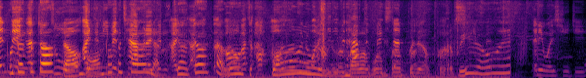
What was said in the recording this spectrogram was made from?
ending, at the duel, I didn't even tap it. I didn't. I, I, I, oh, that's, oh, I didn't Anyways, GG.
